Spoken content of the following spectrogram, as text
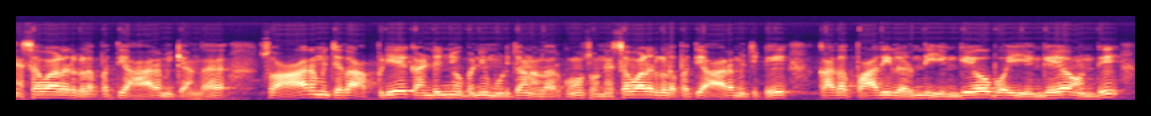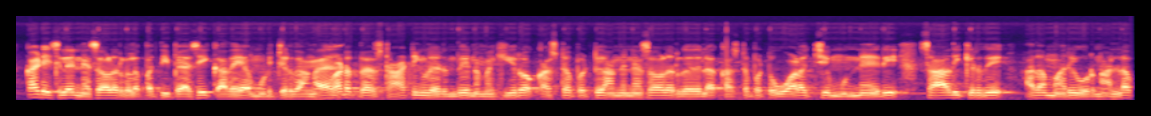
நெசவா நெசவாளர்களை பற்றி ஆரம்பிக்காங்க. ஸோ ஆரம்பித்ததை அப்படியே கண்டினியூ பண்ணி முடித்தா நல்லாயிருக்கும். ஸோ நெசவாளர்களை பற்றி ஆரம்பிச்சுட்டு கதை பாதியிலேருந்து எங்கேயோ போய் எங்கேயோ வந்து கடைசியில் நெசவாளர்களை பற்றி பேசி கதையை முடிச்சிருந்தாங்க. படத்தை ஸ்டார்டிங்கில் இருந்து நம்ம ஹீரோ கஷ்டப்பட்டு அந்த நெசவாளர்கள் கஷ்டப்பட்டு உழைச்சி முன்னேறி சாதிக்கிறது அதை மாதிரி ஒரு நல்ல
